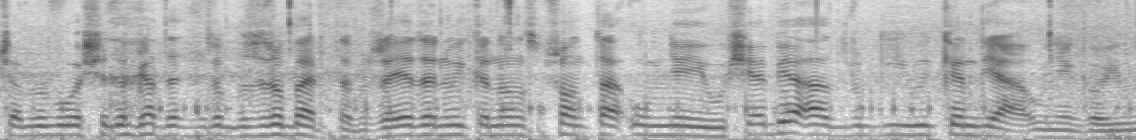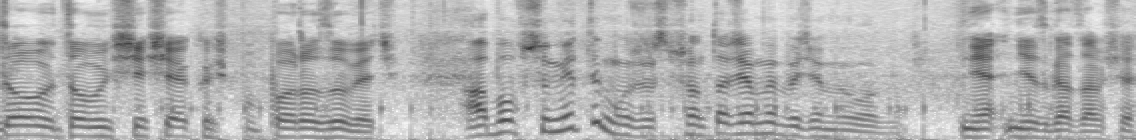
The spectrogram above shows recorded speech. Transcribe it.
Trzeba by było się dogadać z, z Robertem, że jeden weekend on sprząta u mnie i u siebie, a drugi weekend ja u niego i u to, to musicie się jakoś po- porozumieć. Albo w sumie ty możesz sprzątać, a my będziemy łowić. Nie, nie zgadzam się.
